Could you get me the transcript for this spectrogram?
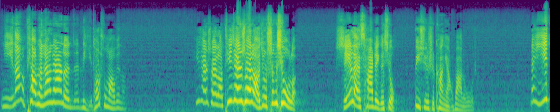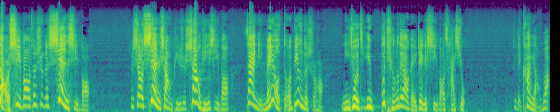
你那么漂漂亮亮的，里头出毛病了。提前衰老，提前衰老就生锈了。谁来擦这个锈？必须是抗氧化的物质。那胰岛细胞它是个腺细胞，就叫腺上皮，是上皮细胞。在你没有得病的时候，你就一不停的要给这个细胞擦锈，就得抗氧化。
